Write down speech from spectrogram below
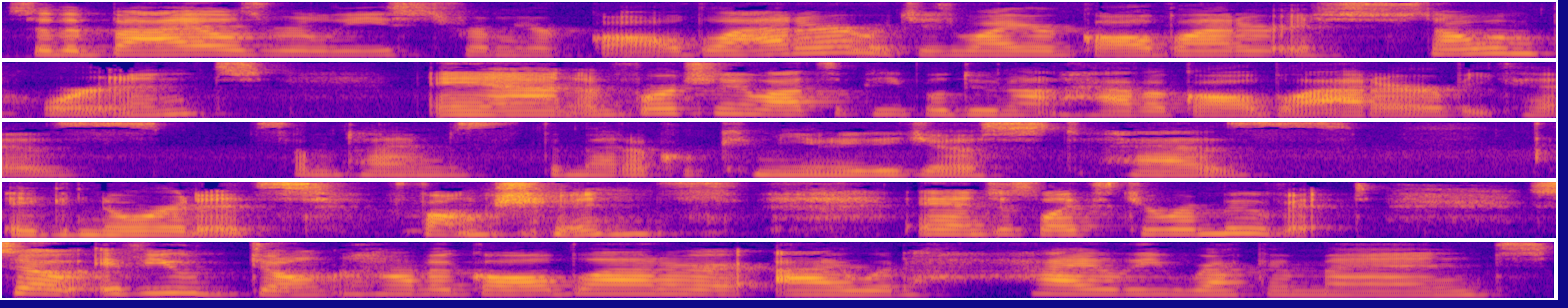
So the bile is released from your gallbladder, which is why your gallbladder is so important. And unfortunately, lots of people do not have a gallbladder because sometimes the medical community just has ignored its functions and just likes to remove it. So if you don't have a gallbladder, I would highly recommend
